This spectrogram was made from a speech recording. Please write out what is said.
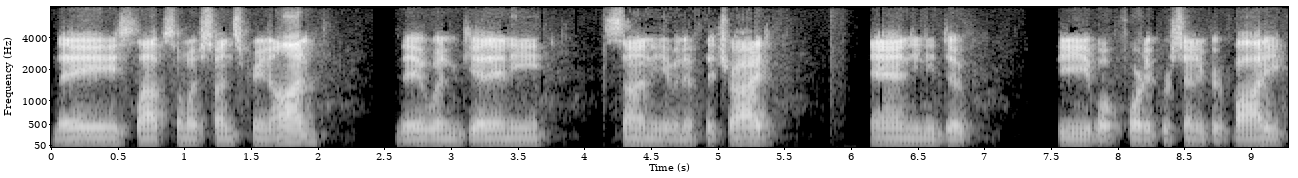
they slap so much sunscreen on, they wouldn't get any sun even if they tried. And you need to be about 40% of your body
